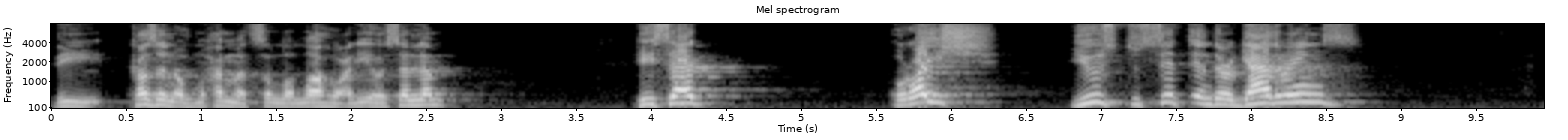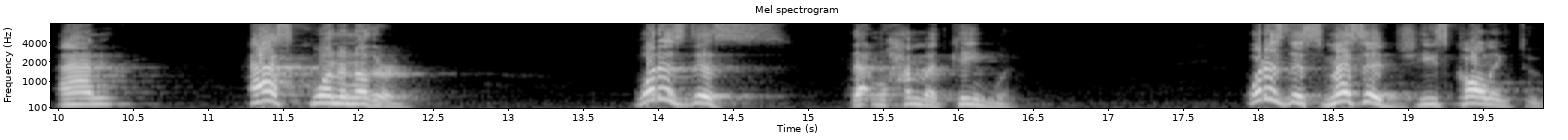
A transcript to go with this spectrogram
the cousin of Muhammad sallallahu alayhi wasallam, he said, Quraysh used to sit in their gatherings and ask one another, what is this that Muhammad came with? What is this message he's calling to?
